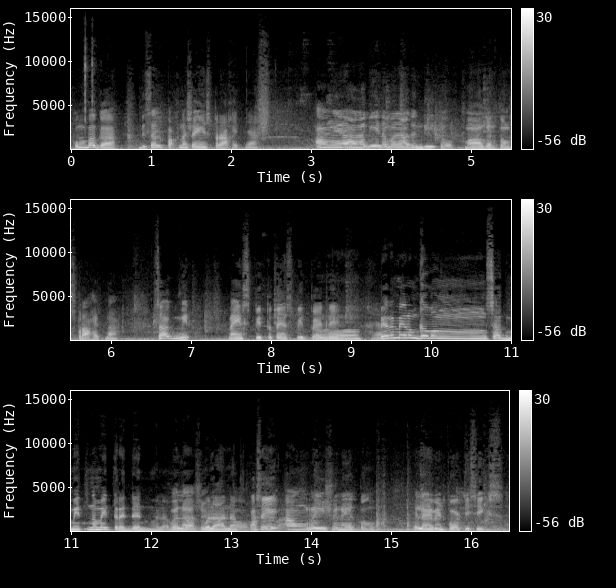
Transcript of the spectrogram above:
Kumbaga, disalpak na siya yung sprocket niya. Ang ilalagay naman natin dito, mga gantong sprocket na. Submit, 9 speed to 10 speed pwede. Oh, pero merong gawang submit na may thread din. Wala ba? Wala sir. Wala na. Oo, kasi ang ratio nito 1146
